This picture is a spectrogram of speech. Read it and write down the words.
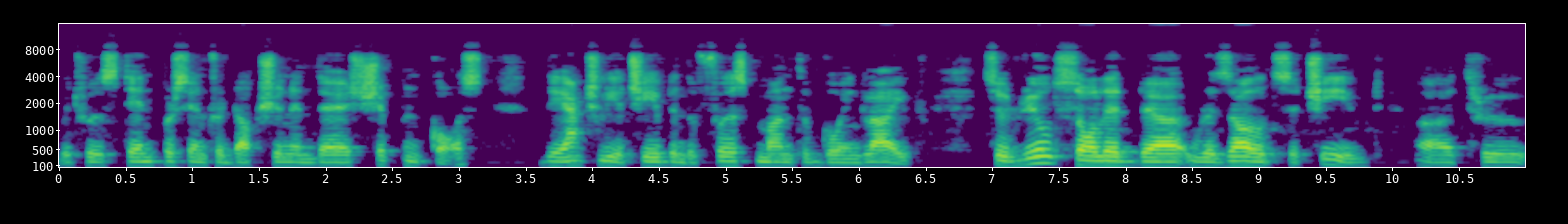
which was 10% reduction in their shipment cost, they actually achieved in the first month of going live. So real solid uh, results achieved uh, through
